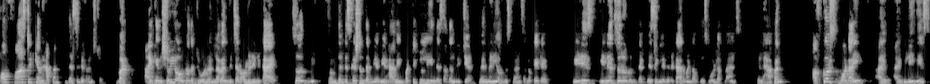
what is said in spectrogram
How fast it can happen, that's a different story. But I can show you out of the 211 which are already retired. So from the discussions that we have been having, particularly in the southern region where many of these plants are located, it is inexorable that basically the retirement of these older plants will happen. Of course, what I, I, I believe is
